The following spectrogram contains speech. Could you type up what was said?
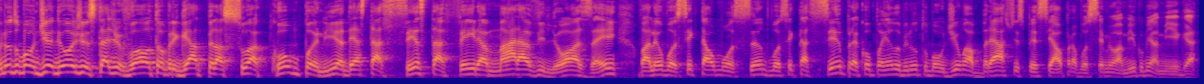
Minuto Bom Dia de hoje está de volta. Obrigado pela sua companhia desta sexta-feira maravilhosa, hein? Valeu você que está almoçando, você que está sempre acompanhando o Minuto Bom Dia. Um abraço especial para você, meu amigo, minha amiga.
